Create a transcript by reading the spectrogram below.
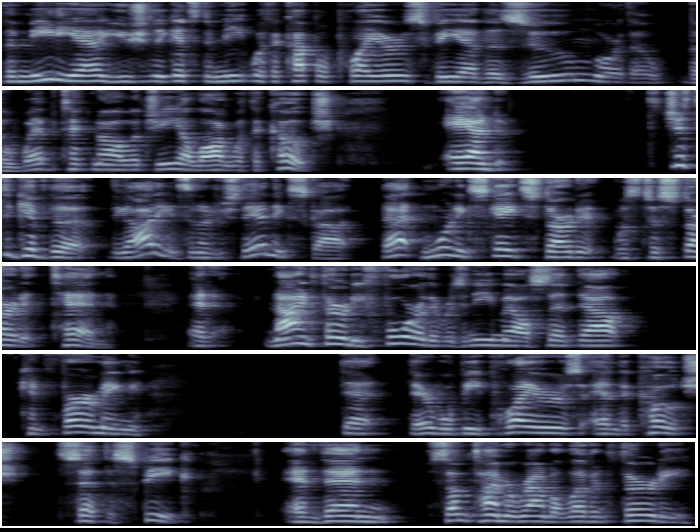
the media usually gets to meet with a couple players via the Zoom or the, the web technology along with the coach. And just to give the, the audience an understanding, Scott, that morning skate started was to start at 10. At 9:34 there was an email sent out confirming that there will be players and the coach set to speak. And then sometime around 11:30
